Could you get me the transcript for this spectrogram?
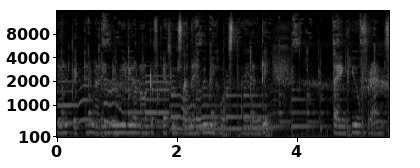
నేను పెట్టే మరిన్ని వీడియో నోటిఫికేషన్స్ అనేవి మీకు వస్తాయండి. Thank you, friends.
